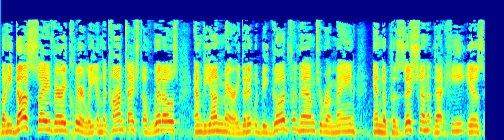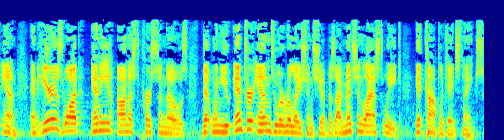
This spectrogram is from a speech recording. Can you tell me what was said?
But he does say very clearly, in the context of widows and the unmarried, that it would be good for them to remain in the position that he is in. And here's what any honest person knows that when you enter into a relationship, as I mentioned last week, it complicates things.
